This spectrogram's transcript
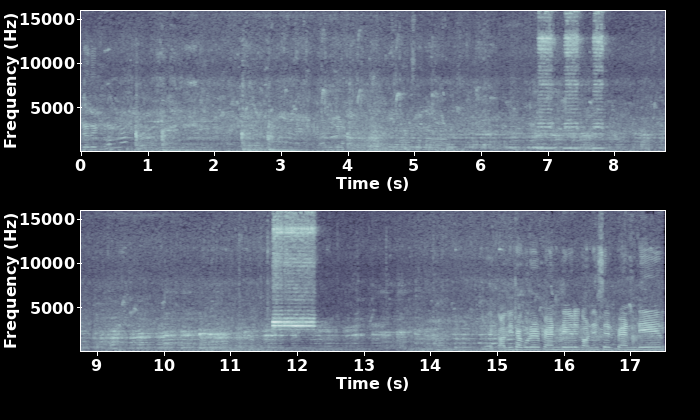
এটা দেখলাম না? কালী ঠাকুরের প্যান্ডেল, গণেশের প্যান্ডেল।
